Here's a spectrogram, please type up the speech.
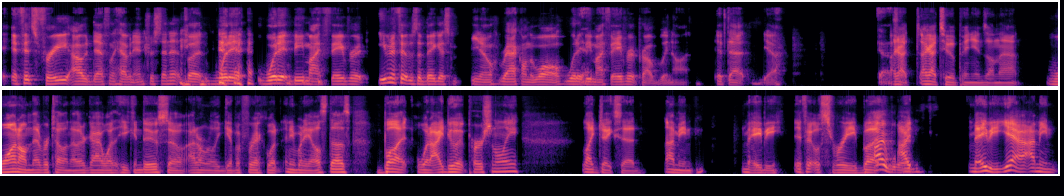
if it's free, I would definitely have an interest in it. But would it would it be my favorite? Even if it was the biggest, you know, rack on the wall, would it Yeah. be my favorite? Probably not. If that, yeah. Gotcha. I got I got two opinions on that. One, I'll never tell another guy what he can do, so I don't really give a frick what anybody else does. But would I do it personally? Like Jake said, I mean, maybe if it was free, but I would. Maybe, yeah. I mean,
